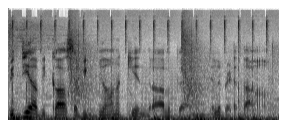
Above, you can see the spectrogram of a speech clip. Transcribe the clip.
విద్యా వికాస విజ్ఞాన కేంద్రాలుగా నిలబెడతాం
